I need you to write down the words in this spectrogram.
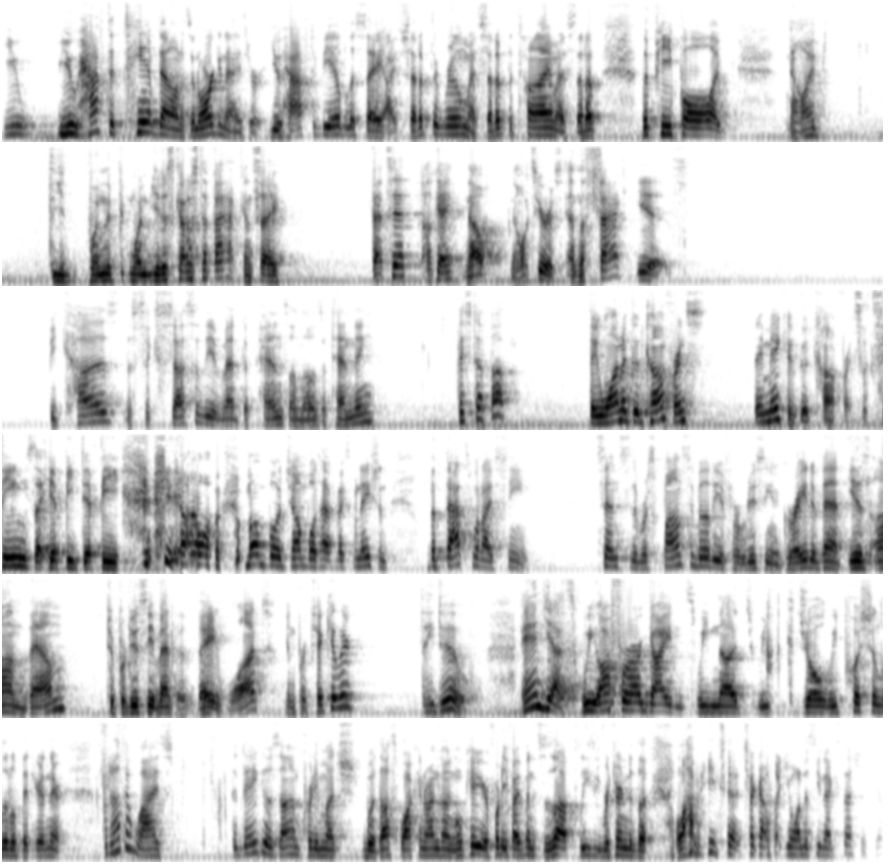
you you have to tamp down as an organizer. You have to be able to say, I set up the room, I set up the time, I set up the people. I, now I've you, when the, when you just got to step back and say, that's it. Okay, now now it's yours. And the fact is, because the success of the event depends on those attending, they step up. They want a good conference they make a good conference. It seems a hippy dippy, you know, mumbo jumbo type of explanation, but that's what I've seen. Since the responsibility for producing a great event is on them to produce the event that they want in particular, they do. And yes, we offer our guidance, we nudge, we cajole, we push a little bit here and there. But otherwise, the day goes on pretty much with us walking around going, okay, your 45 minutes is up. Please return to the lobby to check out what you want to see next session.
